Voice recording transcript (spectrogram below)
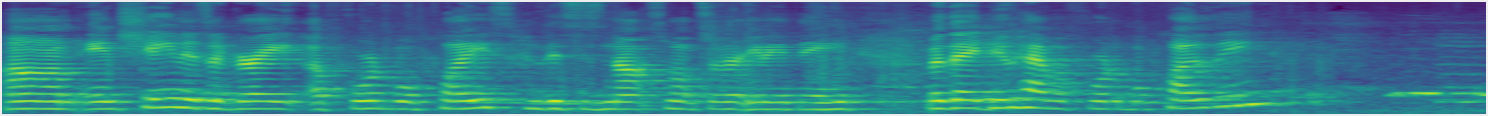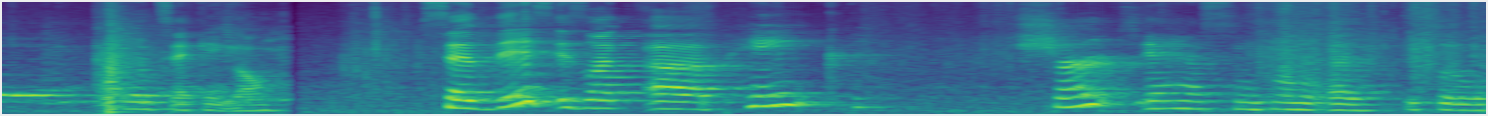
Um, and Shein is a great affordable place. This is not sponsored or anything. But they do have affordable clothing. One second, y'all. So this is like a pink shirt. It has some kind of this little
